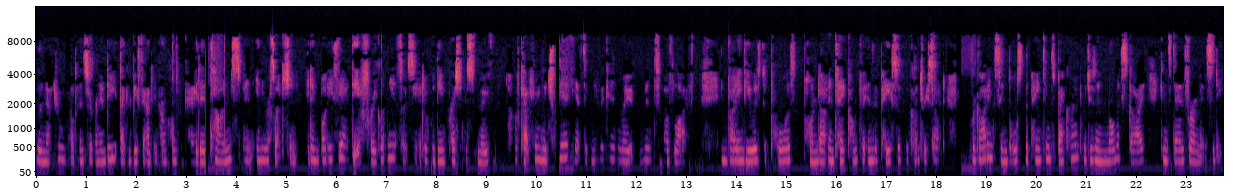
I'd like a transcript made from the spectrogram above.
the natural world and serenity that can be found in uncomplicated time spent in reflection. It embodies the idea frequently associated with the Impressionist movement of capturing the transient yet significant moments of life, inviting viewers to pause, ponder, and take comfort in the peace of the countryside. Regarding symbols, the painting's background, which is an enormous sky, can stand for immensity,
